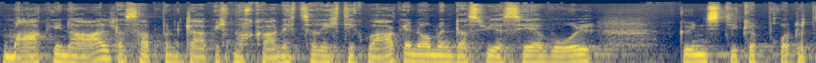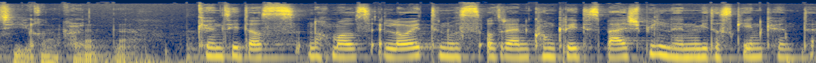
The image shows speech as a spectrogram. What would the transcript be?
marginal. Das hat man, glaube ich, noch gar nicht so richtig wahrgenommen, dass wir sehr wohl günstiger produzieren könnten. Können Sie das nochmals erläutern was, oder ein konkretes Beispiel nennen, wie das gehen könnte?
